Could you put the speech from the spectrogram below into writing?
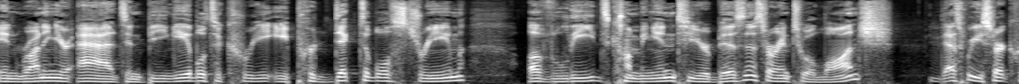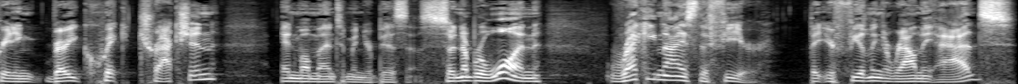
in running your ads and being able to create a predictable stream of leads coming into your business or into a launch, that's where you start creating very quick traction and momentum in your business. So, number one, recognize the fear that you're feeling around the ads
